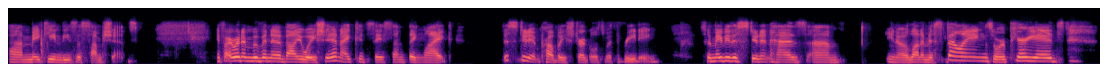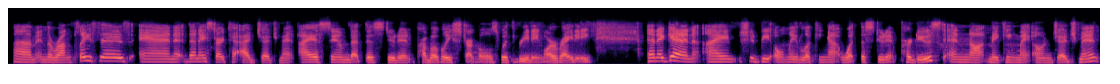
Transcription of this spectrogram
um, making these assumptions. If I were to move into evaluation, I could say something like, this student probably struggles with reading. So maybe the student has, um, you know, a lot of misspellings or periods um, in the wrong places. And then I start to add judgment. I assume that this student probably struggles with reading or writing. And again, I should be only looking at what the student produced and not making my own judgment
